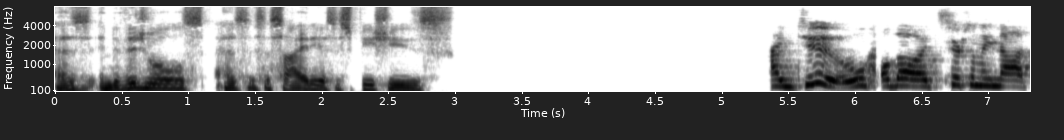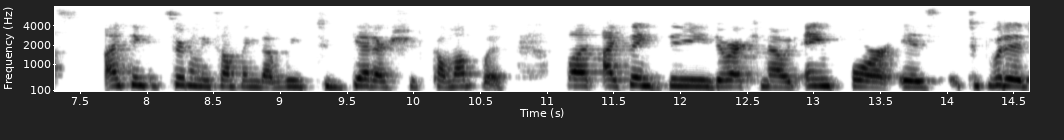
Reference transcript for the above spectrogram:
as individuals, as a society, as a species? I do, although it's certainly not I think it's certainly something that we together should come up with. But I think the direction I would aim for is to put it,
